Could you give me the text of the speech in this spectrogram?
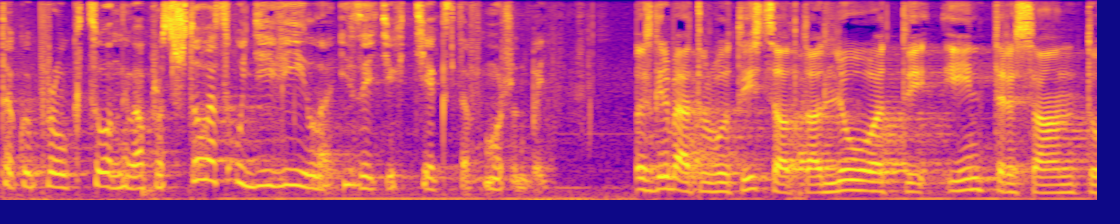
Такой провокационный вопрос. Что вас удивило из этих текстов, может быть? Es gribētu varbūt izcelt tādu ļoti interesantu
